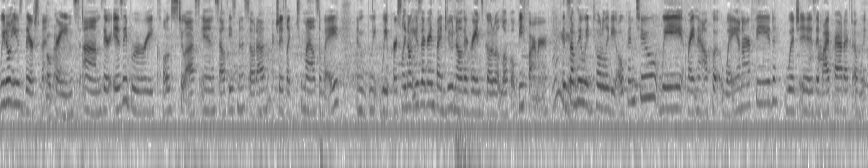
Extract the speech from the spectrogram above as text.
We don't use their spent Okay. grains. Um, there is a brewery close to us in southeast Minnesota. Actually, it's like two miles away, and we, we personally don't use their grains, but I do know their grains go to a local beef farmer. It's something we'd totally be open to. We right now put whey in our feed, which is a byproduct of whey-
